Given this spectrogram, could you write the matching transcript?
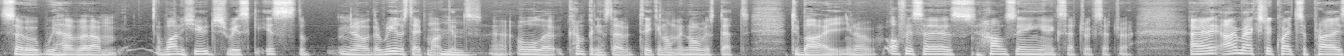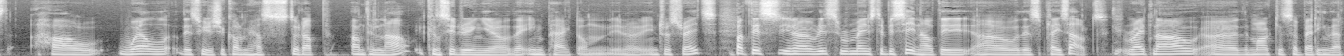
So we have. Um, one huge risk is the you know the real estate market. Mm. Uh, all the companies that have taken on enormous debt to buy you know offices, housing, etc., etc. And I, am actually quite surprised how well the Swedish economy has stood up until now, considering you know the impact on you know interest rates. But this you know this remains to be seen how the how this plays out. Right now, uh, the markets are betting that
